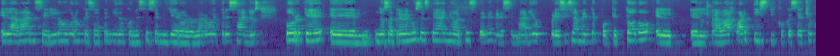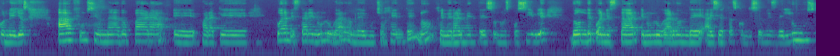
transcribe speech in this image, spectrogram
el avance, el logro que se ha tenido con este semillero a lo largo de tres años, porque eh, nos atrevemos este año a que estén en el escenario precisamente porque todo el, el trabajo artístico que se ha hecho con ellos ha funcionado para, eh, para que puedan estar en un lugar donde hay mucha gente, ¿no? Generalmente eso no es posible, donde puedan estar en un lugar donde hay ciertas condiciones de luz,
